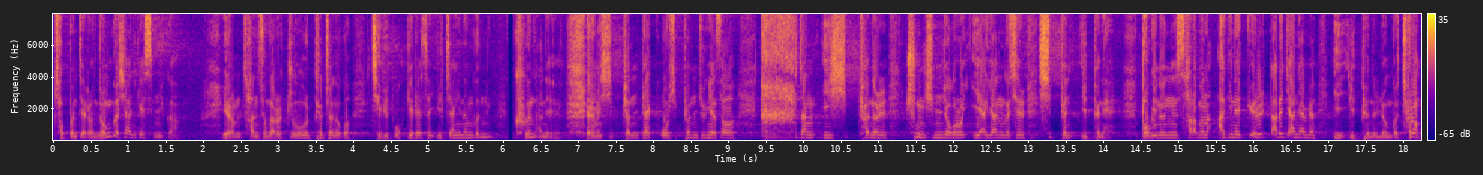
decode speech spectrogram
첫 번째로 넣은 것이 아니겠습니까? 여러분 찬송가를 쭉 펼쳐놓고 제비 뽑기를 해서 일장이 넣은 건 그건 아니에요. 여러분 시편 150편 중에서 가장 이 시편을 중심적으로 이야기하는 것이 시편 1편에 복 있는 사람은 악인의 꾀를 따르지 않냐며 이 1편을 넣은 것처럼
